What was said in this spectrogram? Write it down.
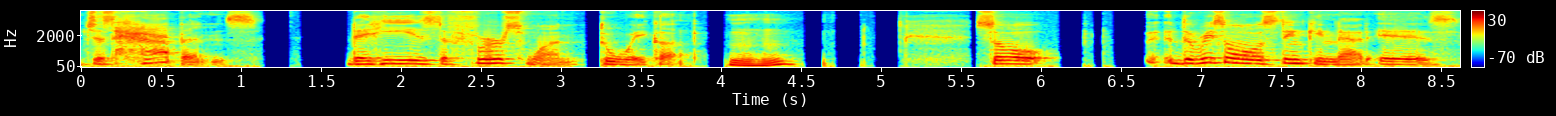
just happens that he is the first one to wake up. hmm So the reason I was thinking that is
